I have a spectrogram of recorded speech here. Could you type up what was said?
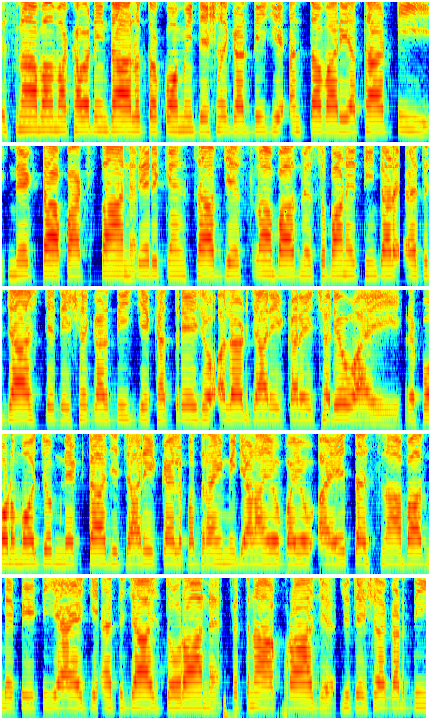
इस्लामाबाद में ख़बर ॾींदा हलो त क़ौमी दहशतगर्दी जे अंत वारी अथॉरिटी, नेकटा, पाकिस्तान तहरीक इंसाफ़ जे इस्लामाबाद में सुभाणे एहतजाज ते दहशतगर्दी जे ख़तरे जो अलर्ट जारी करे रिपोर्ट मूजिबि नेकटा जे जारी कयल पधराई में ॼाणायो वियो आहे त इस्लामाबाद में पीटीआई जे एहतजाज दौरान फितना अफराज जी दहशतगर्दी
